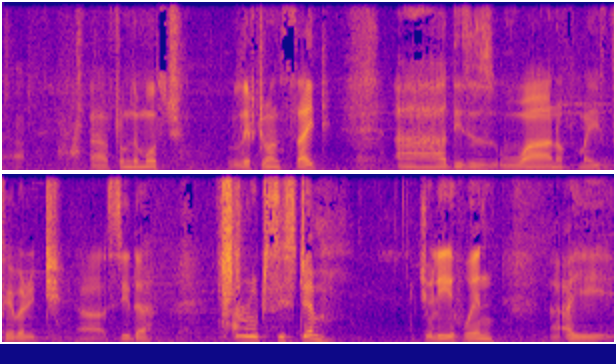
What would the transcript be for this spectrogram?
Uh, uh, from the most left one side uh, this is one of my favorite uh, see the root system. Actually when I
